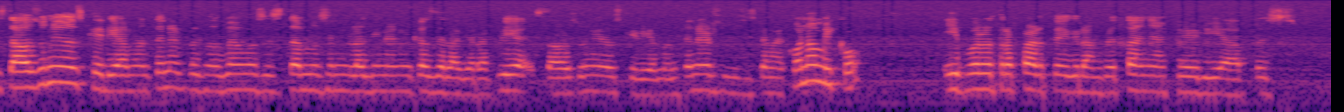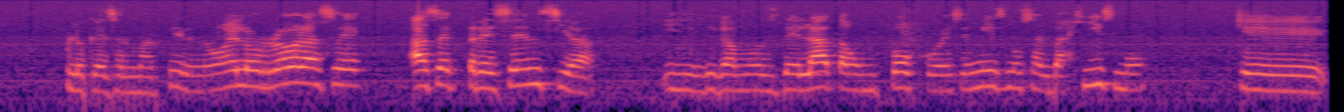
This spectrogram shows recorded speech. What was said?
Estados Unidos quería mantener, pues nos vemos, estamos en las dinámicas de la Guerra Fría, Estados Unidos quería mantener su sistema económico y por otra parte Gran Bretaña quería pues lo que es el marfil, ¿no? El horror hace, hace presencia y digamos delata un poco ese mismo salvajismo que,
